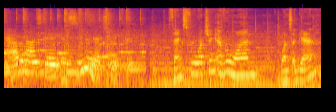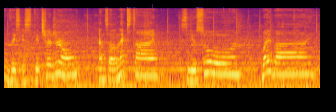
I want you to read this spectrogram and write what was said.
Have a nice day and see you next week. Thanks for watching everyone. Once again, this is Teacher Jerome. Until next time, see you soon. Bye bye.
